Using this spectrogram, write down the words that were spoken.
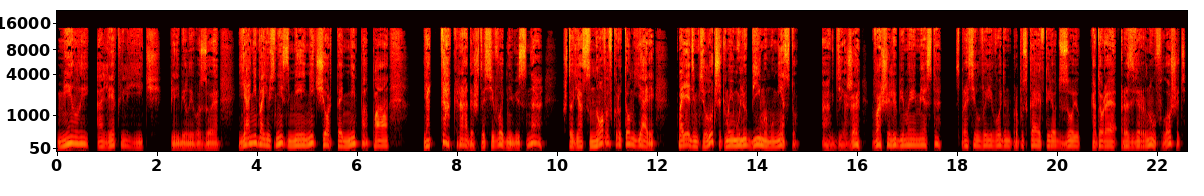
«Милый Олег Ильич», — перебила его Зоя, — «я не боюсь ни змей, ни черта, ни папа. Я так рада, что сегодня весна, что я снова в крутом яре. Поедемте лучше к моему любимому месту». «А где же ваше любимое место?» спросил воеводин, пропуская вперед Зою, которая, развернув лошадь,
